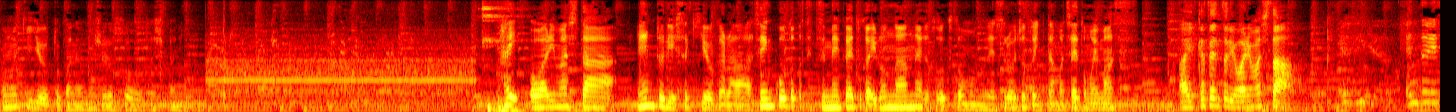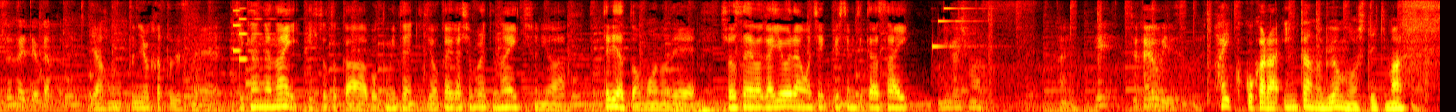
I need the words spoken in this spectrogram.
この企業とかね、面白そう、確かに。はい、終わりました。エントリーした企業から選考とか説明会とかいろんな案内が届くと思うので、それをちょっと一旦待ちたいと思います。あ、一括エントリー終わりました。エントリー数増えてよかったね。いや本当に良かったですね。時間がないって人とか僕みたいに業界が絞れてない人にはぴったりだと思うので詳細は概要欄をチェックしてみてください。お願いします。はい。えじゃあ火曜日ですはいここからインターンの業務をしていきます。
